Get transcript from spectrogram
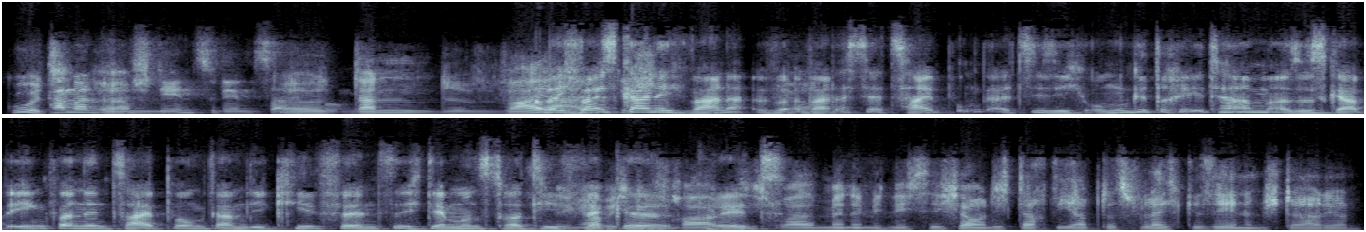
gut. Kann man ähm, verstehen zu dem Zeitpunkt. Äh, dann äh, war Aber ich weiß gar nicht, war, war das der Zeitpunkt, als sie sich umgedreht haben? Also es gab irgendwann den Zeitpunkt, da haben die Kiel-Fans sich demonstrativ weggedreht. Ich, ich, war mir nämlich nicht sicher und ich dachte, ihr habt das vielleicht gesehen im Stadion.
